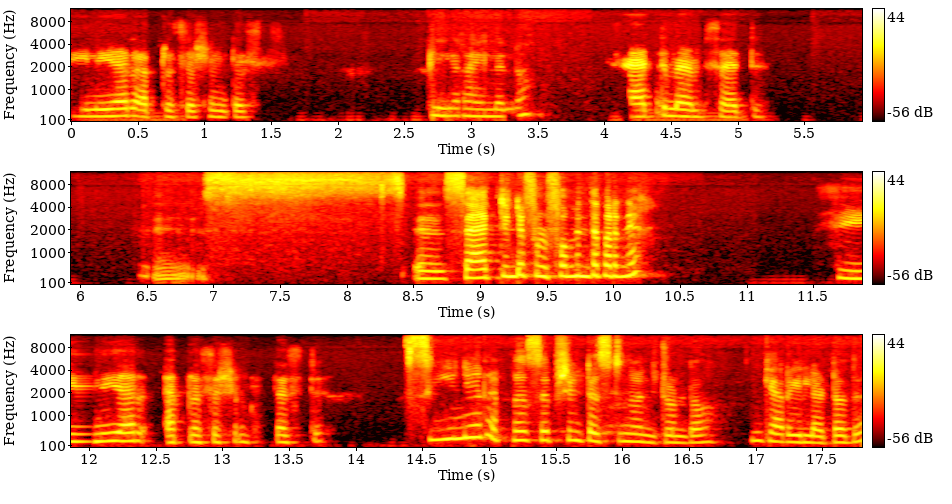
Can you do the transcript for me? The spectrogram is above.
സീനിയർ അപ്രസേഷൻ ടെസ്റ്റ് ക്ലിയർ ആയില്ലല്ലോ. സാറ്റ് മാം സാറ്റ് സാറ്റിന്റെ ഫുൾ ഫോം എന്താ പറഞ്ഞേ? Senior apperception test senior apperception test എന്ന് പറഞ്ഞിട്ടുണ്ടോ? എനിക്കറിയില്ല കേട്ടോ അത്.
